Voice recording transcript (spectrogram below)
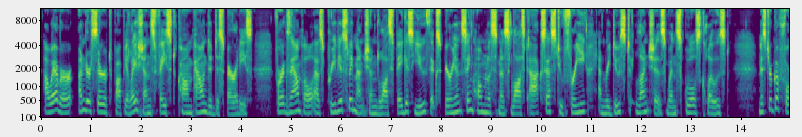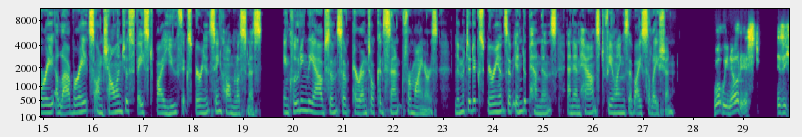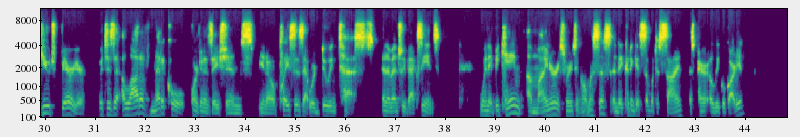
However, underserved populations faced compounded disparities. For example, as previously mentioned, Las Vegas youth experiencing homelessness lost access to free and reduced lunches when schools closed. Mr. Ghafouri elaborates on challenges faced by youth experiencing homelessness including the absence of parental consent for minors, limited experience of independence, and enhanced feelings of isolation. What we noticed is a huge barrier, which is that a lot of medical organizations, you know, places that were doing tests and eventually vaccines, when it became a minor experiencing homelessness and they couldn't get someone to sign as parent a legal guardian,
